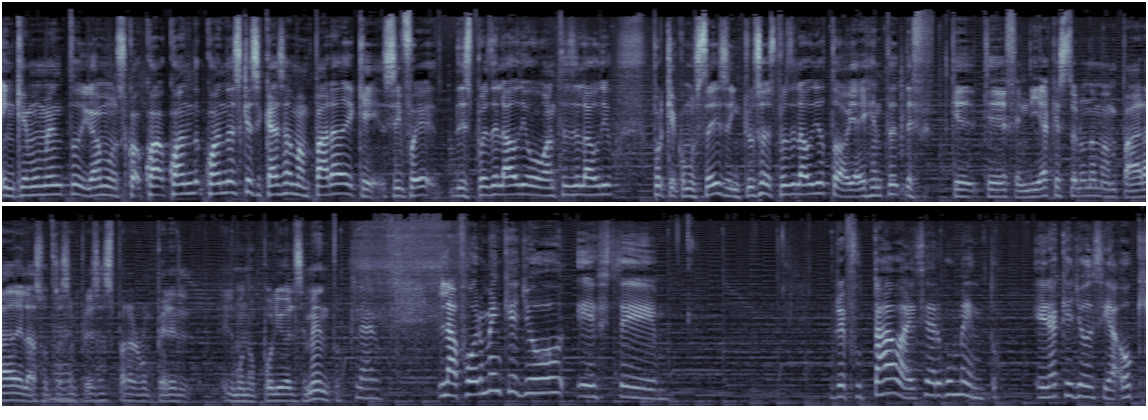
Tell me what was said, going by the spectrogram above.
¿En qué momento, digamos, cuándo, es que se cae esa mampara de que si fue después del audio o antes del audio? Porque como usted dice, incluso después del audio todavía hay gente que, defendía que esto era una mampara de las otras empresas para romper el, monopolio del cemento. Claro. La forma en que yo este, refutaba ese argumento era que yo decía, ok,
